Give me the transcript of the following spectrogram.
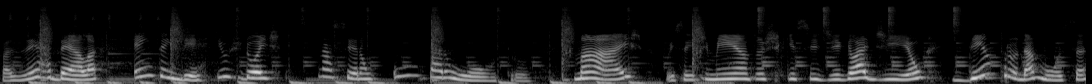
fazer dela entender que os dois nasceram um para o outro. Mas os sentimentos que se digladiam dentro da moça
